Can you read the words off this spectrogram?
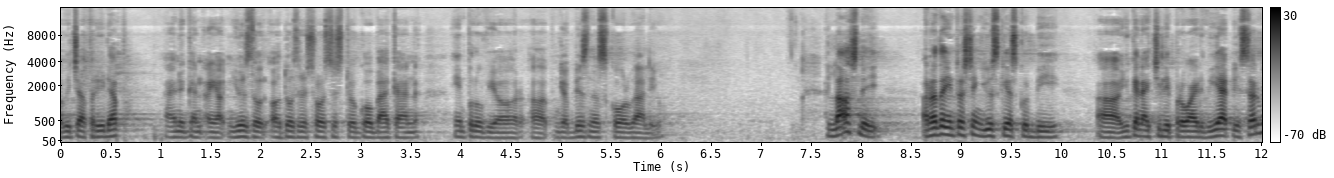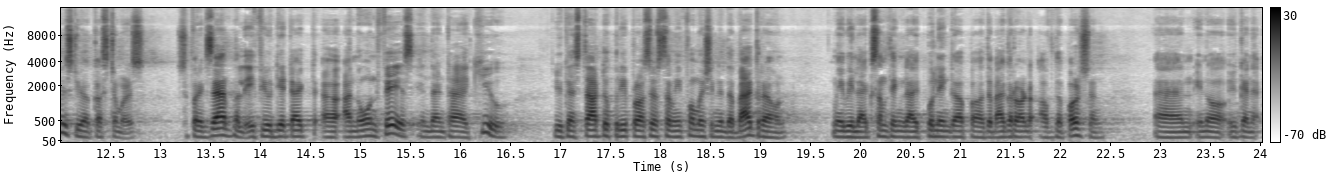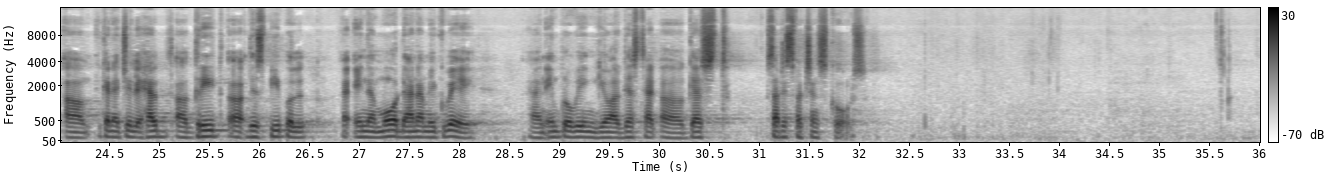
which are freed up, and you can uh, use the, uh, those resources to go back and improve your, your business core value. And lastly, another interesting use case could be you can actually provide VIP service to your customers. So, for example, if you detect a known face in the entire queue, you can start to pre-process some information in the background, maybe like something like pulling up uh, the background of the person, and you know you can uh, you can actually help uh, greet these people in a more dynamic way and improving your guest, uh, guest satisfaction scores.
